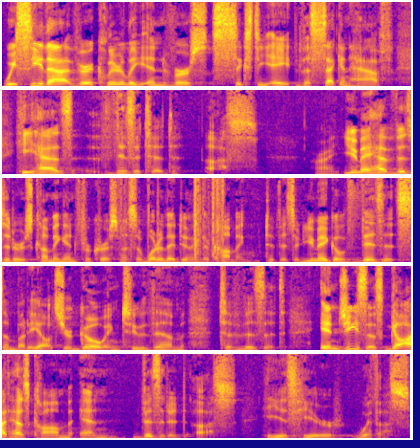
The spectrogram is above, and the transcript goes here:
We see that very clearly in verse 68, the second half. He has visited us. Right. You may have visitors coming in for Christmas, and what are they doing? They're coming to visit. You may go visit somebody else. You're going to them to visit. In Jesus, God has come and visited us, He is here with us.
